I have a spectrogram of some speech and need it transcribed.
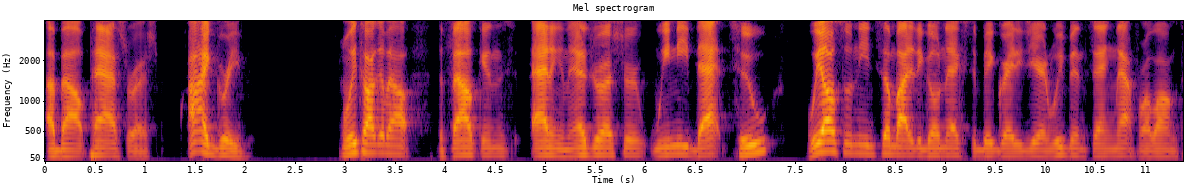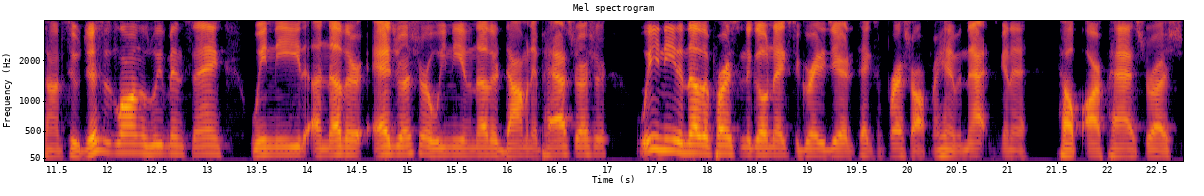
about pass rush, I agree. When we talk about the Falcons adding an edge rusher, we need that too. We also need somebody to go next to Big Grady Jarrett. We've been saying that for a long time too. Just as long as we've been saying we need another edge rusher, we need another dominant pass rusher. We need another person to go next to Grady Jarrett to take some pressure off of him, and that's going to help our pass rush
